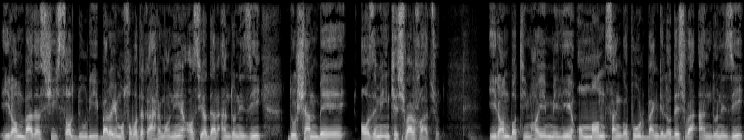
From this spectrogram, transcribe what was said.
ایران بعد از 6 سال دوری برای مسابقات قهرمانی آسیا در اندونزی دوشنبه عازم این کشور خواهد شد. ایران با تیم‌های ملی عمان، سنگاپور، بنگلادش و اندونزی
